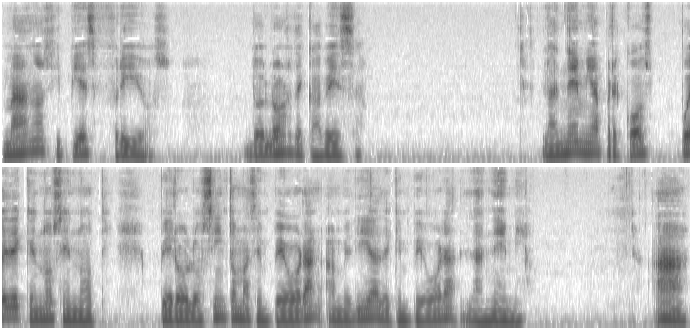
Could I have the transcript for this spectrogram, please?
manos y pies fríos, dolor de cabeza. La anemia precoz puede que no se note, pero los síntomas empeoran a medida de que empeora la anemia. Ah,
